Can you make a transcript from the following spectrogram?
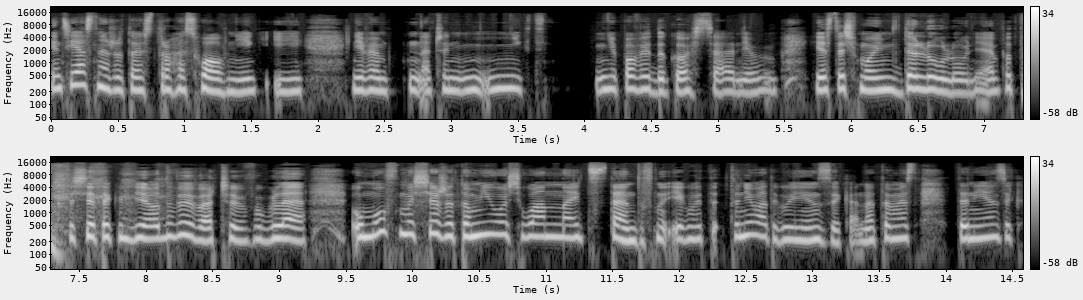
Więc jasne, że to jest trochę słownik i nie wiem, znaczy nikt nie powie do gościa, nie wiem, jesteś moim delulu, nie? Bo to się tak nie odbywa, czy w ogóle umówmy się, że to miłość one night standów, no jakby to, to nie ma tego języka. Natomiast ten język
